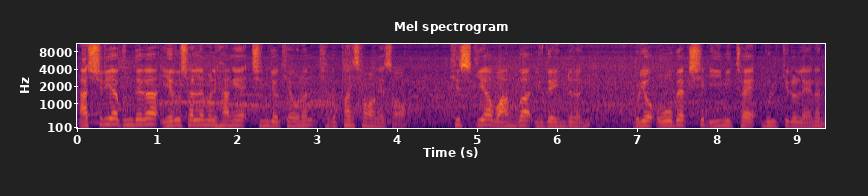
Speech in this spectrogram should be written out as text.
아시리아 군대가 예루살렘을 향해 진격해오는 다급한 상황에서 히스기야 왕과 유대인들은 무려 512m의 물길을 내는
